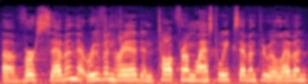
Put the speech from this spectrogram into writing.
uh, verse 7 that Reuben read and taught from last week, 7 through 11.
